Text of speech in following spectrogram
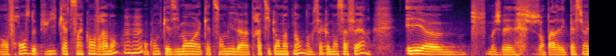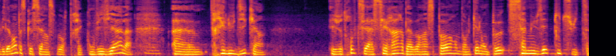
en France depuis 4-5 ans vraiment. Mhm. On compte quasiment euh, 400 000 euh, pratiquants maintenant, donc ça commence à faire. Et euh, pff, moi, je vais, j'en parle avec passion évidemment parce que c'est un sport très convivial, euh, très ludique. Et je trouve que c'est assez rare d'avoir un sport dans lequel on peut s'amuser tout de suite.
